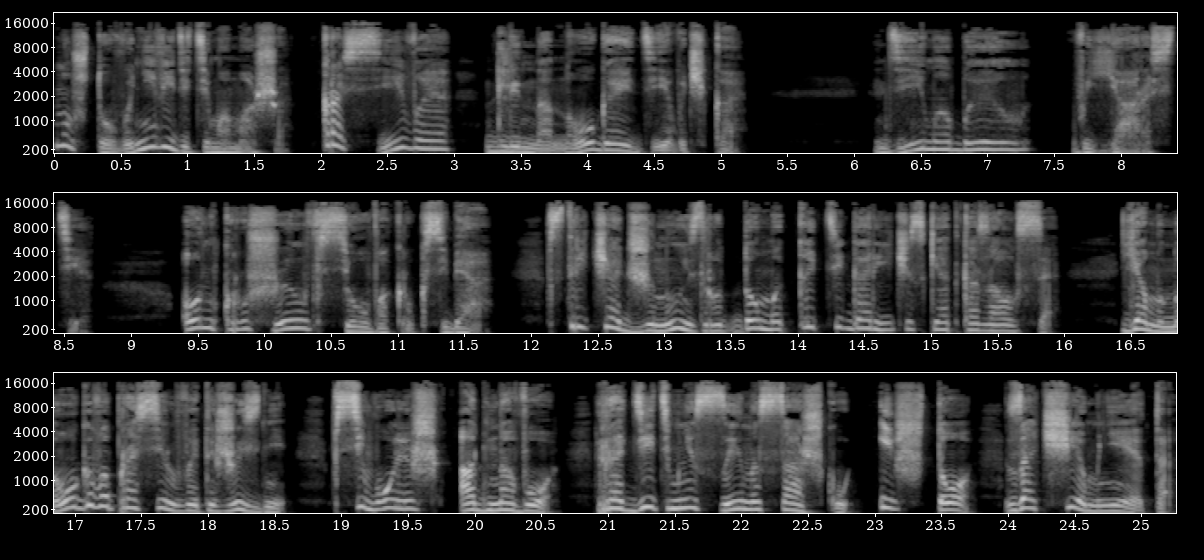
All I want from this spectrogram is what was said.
«Ну что вы, не видите, мамаша? Красивая, длинноногая девочка». Дима был в ярости. Он крушил все вокруг себя. Встречать жену из роддома категорически отказался. Я многого просил в этой жизни, всего лишь одного родить мне сына Сашку. И что? Зачем мне это?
